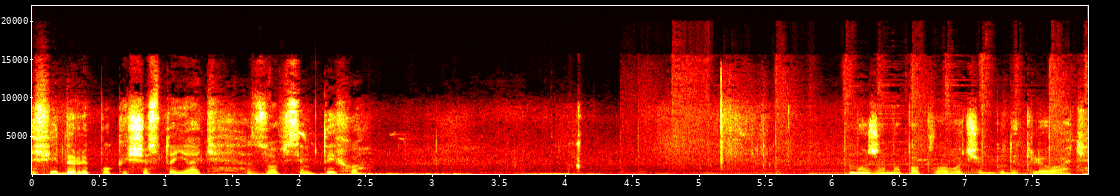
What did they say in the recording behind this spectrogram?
Фідери поки що стоять зовсім тихо. Може на поплавочок буде клювати.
